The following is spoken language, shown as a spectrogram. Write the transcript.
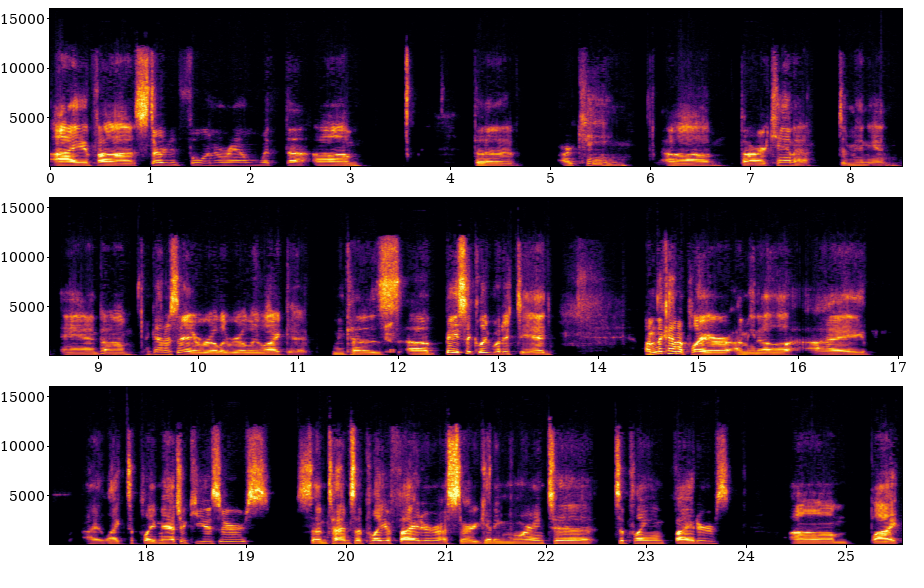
i've uh, started fooling around with the um the arcane um the arcana dominion. And um i gotta say i really really like it because uh basically what it did i'm the kind of player i mean uh, i i like to play magic users. Sometimes i play a fighter. I started getting more into to playing fighters. Um but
